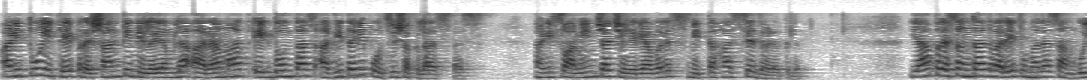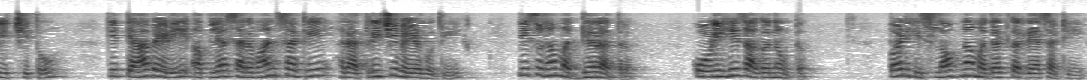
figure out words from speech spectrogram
आणि तू इथे प्रशांती निलयमला आरामात एक दोन तास आधी तरी पोचू शकला असतास. आणि स्वामींच्या चेहऱ्यावर स्मितहास्य झळकलं. या प्रसंगाद्वारे तुम्हाला सांगू इच्छितो की त्यावेळी आपल्या सर्वांसाठी रात्रीची वेळ होती. ती सुद्धा मध्यरात्र. कोणीही जागं नव्हतं. पण हिस्लॉपना मदत करण्यासाठी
